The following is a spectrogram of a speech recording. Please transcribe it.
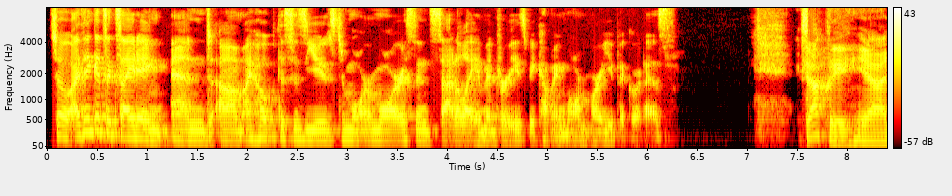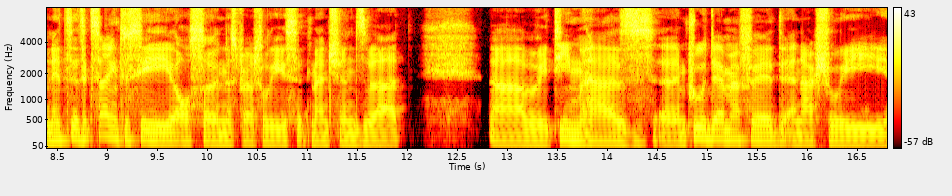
So I think it's exciting, and um, I hope this is used more and more since satellite imagery is becoming more and more ubiquitous. Exactly, yeah, and it's it's exciting to see. Also in this press release, it mentions that uh, the team has uh, improved their method and actually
